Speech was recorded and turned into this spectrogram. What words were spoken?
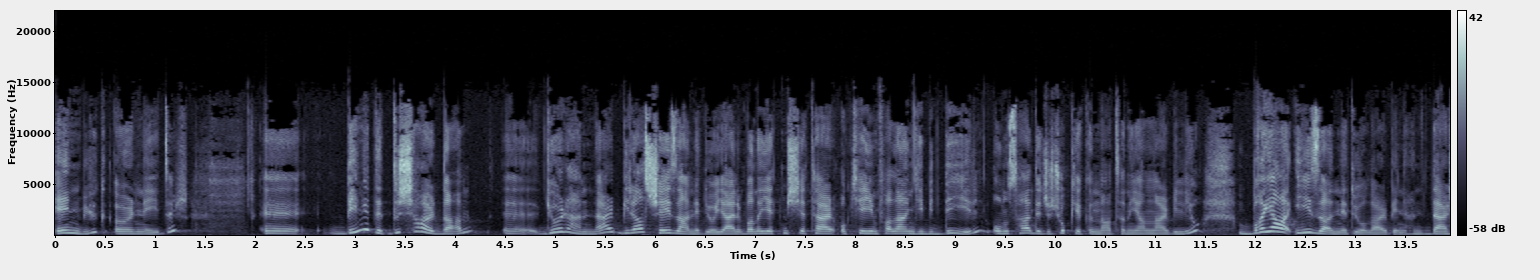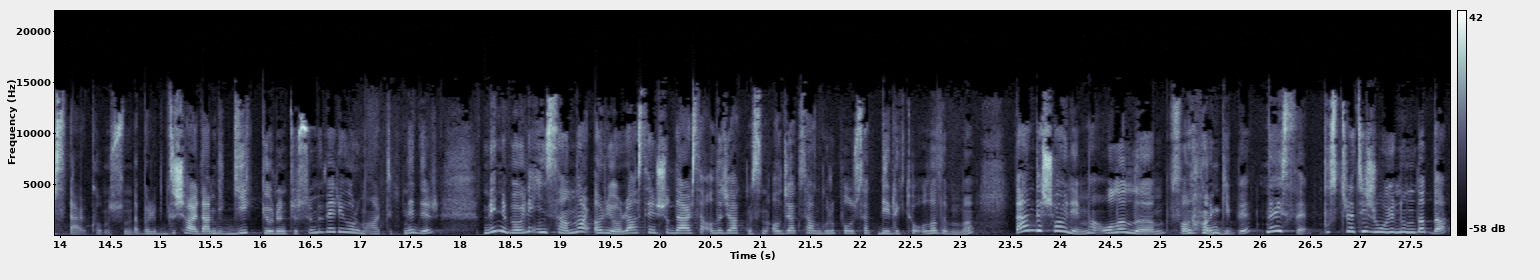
en büyük örneğidir. Ee, beni de dışarıdan e, görenler biraz şey zannediyor yani bana 70 yeter okeyim falan gibi değil. Onu sadece çok yakından tanıyanlar biliyor. Bayağı iyi zannediyorlar beni hani dersler konusunda. Böyle dışarıdan bir geek görüntüsü mü veriyorum artık nedir? Beni böyle insanlar arıyor. Rasten şu dersi alacak mısın? Alacaksan grup olursak birlikte olalım mı? Ben de şöyleyim olalım falan gibi. Neyse bu strateji oyununda da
